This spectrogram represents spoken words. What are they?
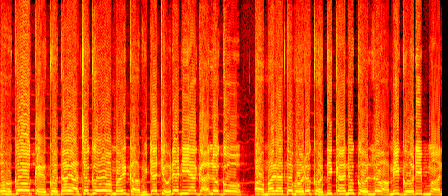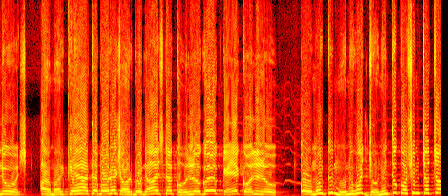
ও গো কে কোথায় আছো গো? আমার গাবিটা চড়ে নিয়ে গেল গো। আমার এত বড় ক্ষতি কেন করল? আমি গরিব মানুষ। আমার কে এত বড় সর্বনাশটা করল গো? কে করল? আমার কি মনে হয় জানেন তো কসম চাচা,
